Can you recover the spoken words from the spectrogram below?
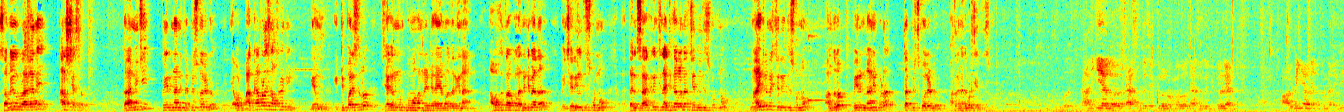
సమయం రాగానే అరెస్ట్ చేస్తారు. దాని నుంచి పేరు నాన్ని తప్పించుకోలేడు. ఎవరు మాకు కాపాడాల్సిన అవసరం ఏంటి? మేము ఎట్టి పరిస్థితుల్లో జగన్మోహన్ రెడ్డి హయాంలో జరిగిన అవకతవకలన్నిటి మీద మేము చర్యలు తీసుకుంటున్నాం. దానికి సహకరించిన అధికారుల మీద చర్యలు తీసుకుంటున్నాం. నాయకుల మీద చర్యలు తీసుకుంటున్నాం. అందులో పేరు నాని కూడా తప్పించుకోలేడు. అతని మీద కూడా చర్య తీసుకుంటాం రాజకీయాల్లో శాశ్వత శక్తులు ఉన్నదో శాశ్వత మిత్రులు అంటారు. ఆ విధంగా వెళ్తుందనేది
